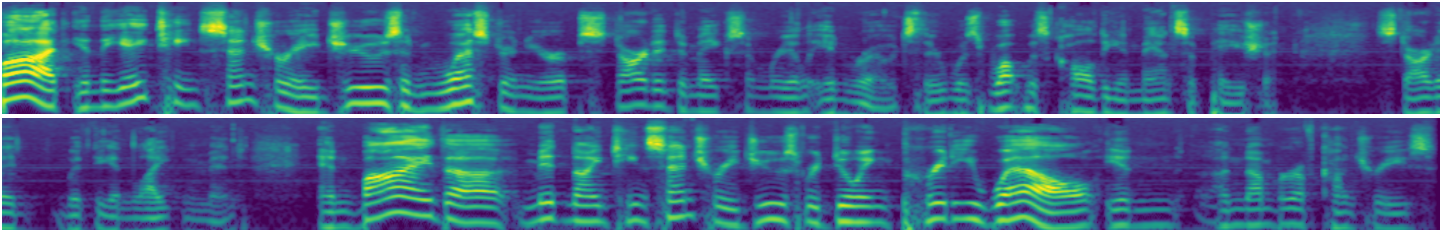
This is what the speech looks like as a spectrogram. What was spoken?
But in the 18th century, Jews in Western Europe started to make some real inroads. There was what was called the Emancipation, started with the Enlightenment. And by the mid 19th century, Jews were doing pretty well in a number of countries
